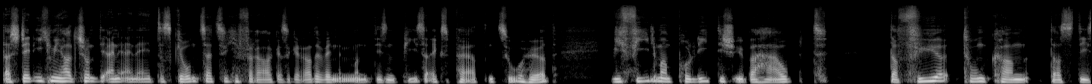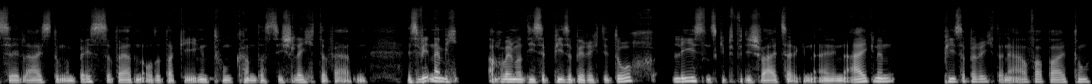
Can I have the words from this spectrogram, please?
da stelle ich mir halt schon eine, eine etwas grundsätzliche Frage, also gerade wenn man diesen PISA-Experten zuhört, wie viel man politisch überhaupt dafür tun kann, dass diese Leistungen besser werden oder dagegen tun kann, dass sie schlechter werden. Es wird nämlich, auch wenn man diese PISA-Berichte durchliest, und es gibt für die Schweiz einen, einen eigenen PISA-Bericht, eine Aufarbeitung,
